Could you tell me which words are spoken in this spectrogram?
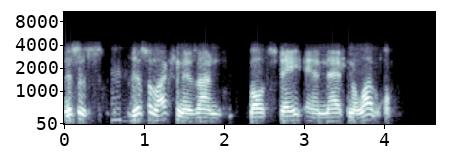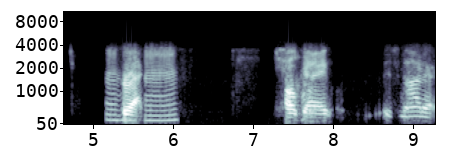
this is this election is on both state and national level. Correct. Mhm. Okay. It's not a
